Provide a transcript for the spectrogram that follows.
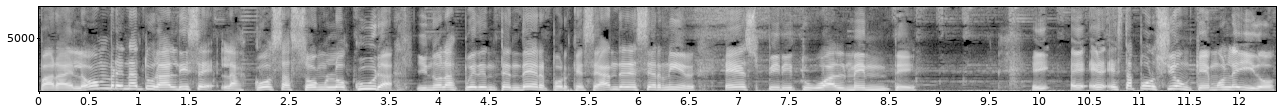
para el hombre natural dice las cosas son locura y no las puede entender porque se han de discernir espiritualmente. Y eh, eh, esta porción que hemos leído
